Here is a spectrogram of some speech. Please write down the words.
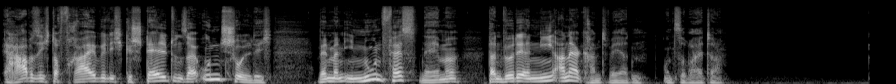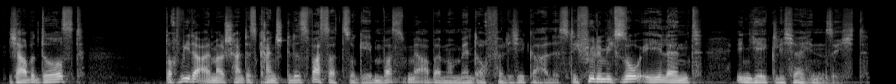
Er habe sich doch freiwillig gestellt und sei unschuldig. Wenn man ihn nun festnehme, dann würde er nie anerkannt werden und so weiter. Ich habe Durst, doch wieder einmal scheint es kein stilles Wasser zu geben, was mir aber im Moment auch völlig egal ist. Ich fühle mich so elend in jeglicher Hinsicht.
